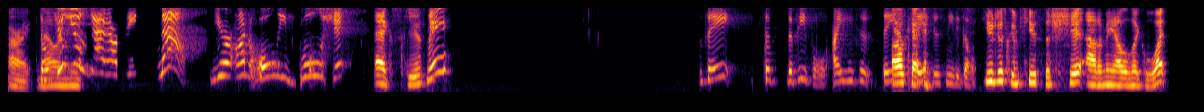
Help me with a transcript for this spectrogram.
All right. Don't you I use that on me now! You're unholy bullshit. Excuse me? They the the people. I need to they Okay. they just need to go. You just confused the shit out of me. I was like, what?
